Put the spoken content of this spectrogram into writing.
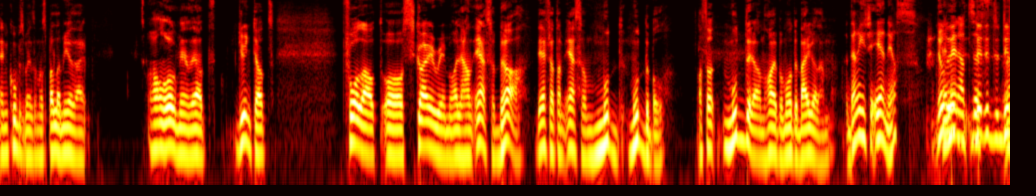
en kompis min som har spilt mye der, og han òg mener det at grunnen til at Fallout og Skyrim og alle han er så bra, det er for at de er så mod moddable. Altså, modderne har jo på en måte berga dem. Der er jeg ikke enig, ass. Jo, det, at det, det, det, det,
